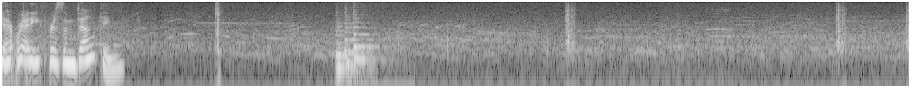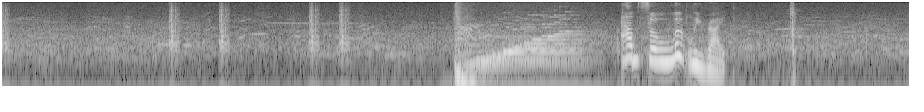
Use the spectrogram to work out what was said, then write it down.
Get ready for some dunking. Absolutely right.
